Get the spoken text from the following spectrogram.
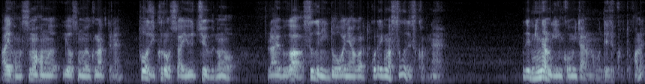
iPhone スマホの様子も良くなってね当時苦労した YouTube のライブがすぐに動画に上がるとこれ今すぐですからね。でみんなの銀行みたいなのも出てくるとかね。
